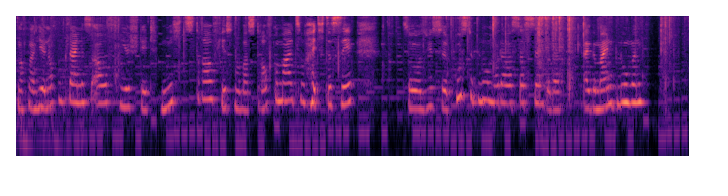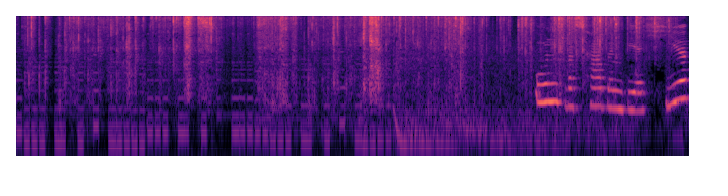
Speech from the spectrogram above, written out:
Mach mal hier noch ein kleines auf. Hier steht nichts drauf. Hier ist nur was draufgemalt, soweit ich das sehe. So süße Pusteblumen oder was das sind. Oder Allgemeinblumen. Und was haben wir hier?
